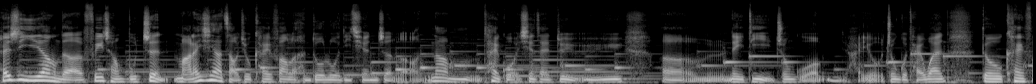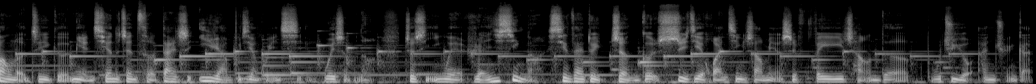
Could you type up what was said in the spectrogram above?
还是一样的非常不振。马来西亚早就开放了很多落地签证了，那泰国现在对于呃内地、中国还有中国台湾都开放了这个免签的政策，但是依然不见回起。为什么呢？这是因为人性啊，现在对整个世界环境上面是非常的不具有。安全感，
